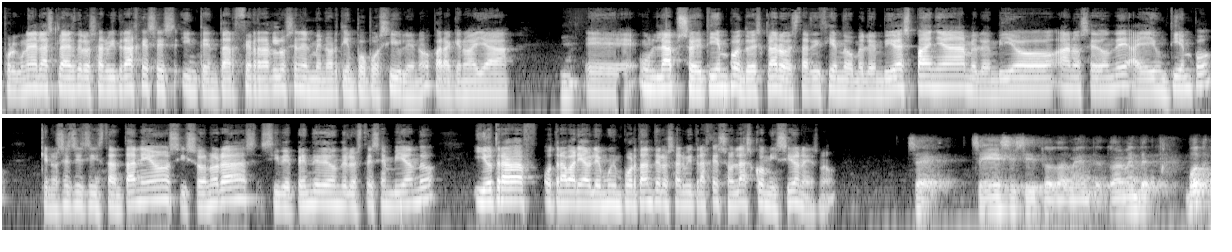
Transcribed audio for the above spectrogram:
porque una de las claves de los arbitrajes es intentar cerrarlos en el menor tiempo posible, ¿no? Para que no haya eh, un lapso de tiempo. Entonces, claro, estás diciendo, me lo envío a España, me lo envío a no sé dónde, ahí hay un tiempo que no sé si es instantáneo, si son horas, si depende de dónde lo estés enviando. Y otra, otra variable muy importante de los arbitrajes son las comisiones, ¿no? Sí. Sí, sí, sí, totalmente, totalmente. Vos,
